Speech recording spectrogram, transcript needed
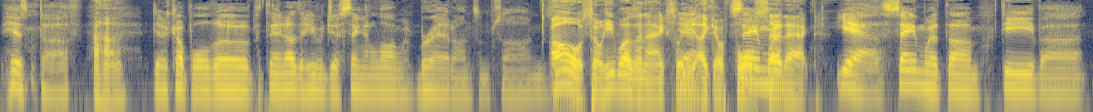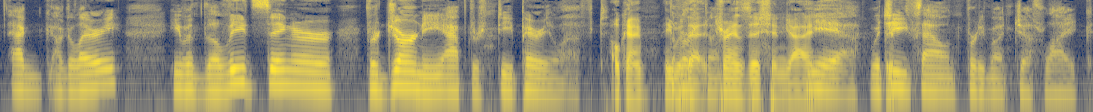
his stuff. Uh huh. Did a couple of those, but then other he was just singing along with Bret on some songs. Oh, so he wasn't actually Yeah. like a full Same set with- act. Yeah, same with um, Steve uh, Ag- Aguilera. He was the lead singer for Journey after Steve Perry left. Okay, he was that time. transition guy. Yeah, which he sounds pretty much just like.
